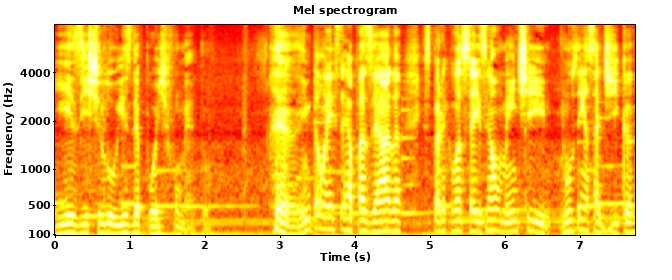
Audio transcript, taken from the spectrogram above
e existe Luiz depois de Fullmetal. então é isso aí, rapaziada. Espero que vocês realmente usem essa dica.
